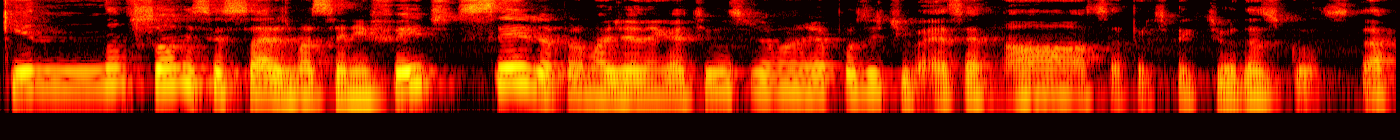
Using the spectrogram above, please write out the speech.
que não são necessários, mas serem feitos, seja para magia negativa, seja para magia positiva. Essa é a nossa perspectiva das coisas. Tá?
